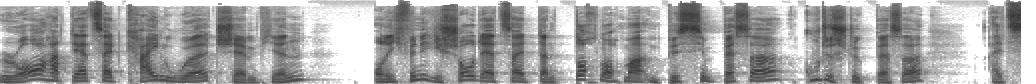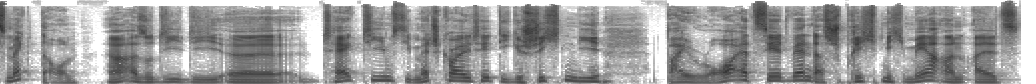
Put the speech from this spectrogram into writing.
Raw hat derzeit kein World Champion und ich finde die Show derzeit dann doch noch mal ein bisschen besser, gutes Stück besser als SmackDown. Ja, also die, die äh, Tag-Teams, die Matchqualität, die Geschichten, die bei Raw erzählt werden, das spricht mich mehr an als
